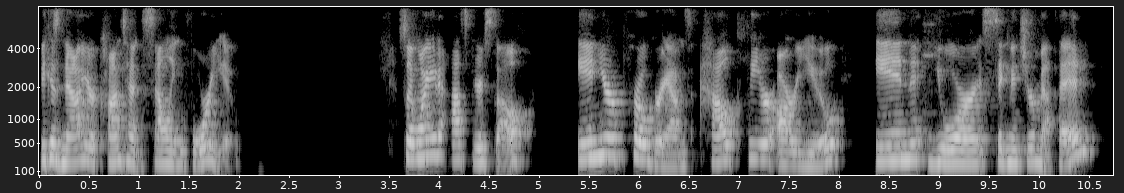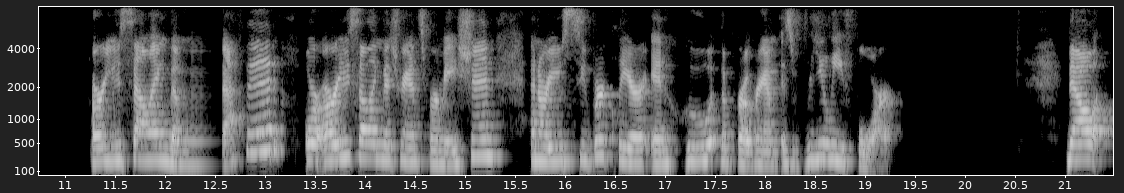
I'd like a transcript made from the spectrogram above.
because now your content's selling for you. So I want you to ask yourself in your programs, how clear are you in your signature method? Are you selling the method or are you selling the transformation? And are you super clear in who the program is really for? Now,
